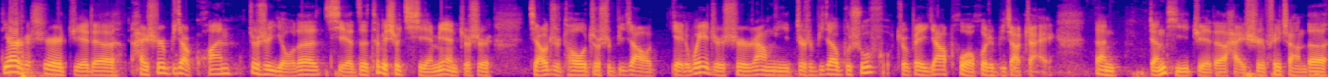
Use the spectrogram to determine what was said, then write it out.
第二个是觉得还是比较宽，就是有的鞋子，特别是前面，就是脚趾头就是比较给的位置是让你就是比较不舒服，就被压迫或者比较窄，但整体觉得还是非常的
